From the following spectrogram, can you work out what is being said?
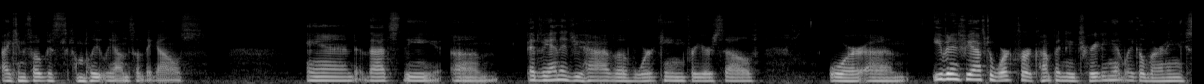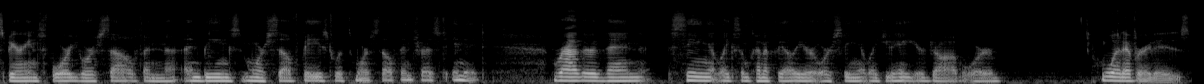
I can focus completely on something else. And that's the um, advantage you have of working for yourself, or um, even if you have to work for a company, treating it like a learning experience for yourself and, and being more self based with more self interest in it, rather than seeing it like some kind of failure or seeing it like you hate your job or whatever it is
